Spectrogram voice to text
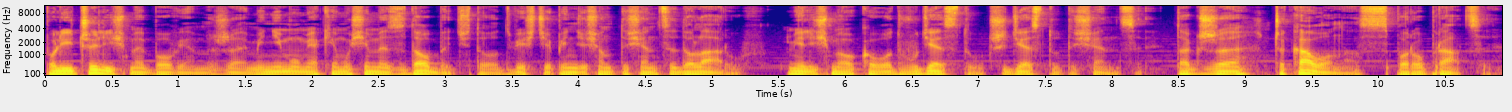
Policzyliśmy bowiem, że minimum jakie musimy zdobyć to 250 tysięcy dolarów. Mieliśmy około 20-30 tysięcy, także czekało nas sporo pracy.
